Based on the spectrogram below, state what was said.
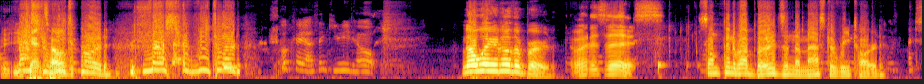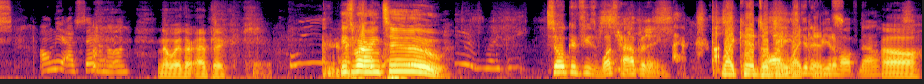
You, you can't tell. retard! Master retard! Okay, I think you need help. No way, another bird. What is this? Something about birds and the master retard. I only have seven on. No way, they're epic. He's wearing two. So confused. What's happening? White kids are Oh, being he's white gonna beat kids. him up now. Oh,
